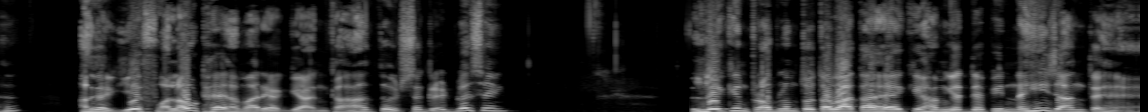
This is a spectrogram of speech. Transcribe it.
अगर ये फॉल आउट है हमारे अज्ञान का तो इट्स अ ग्रेट ब्लेसिंग लेकिन प्रॉब्लम तो तब आता है कि हम यद्यपि नहीं जानते हैं।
